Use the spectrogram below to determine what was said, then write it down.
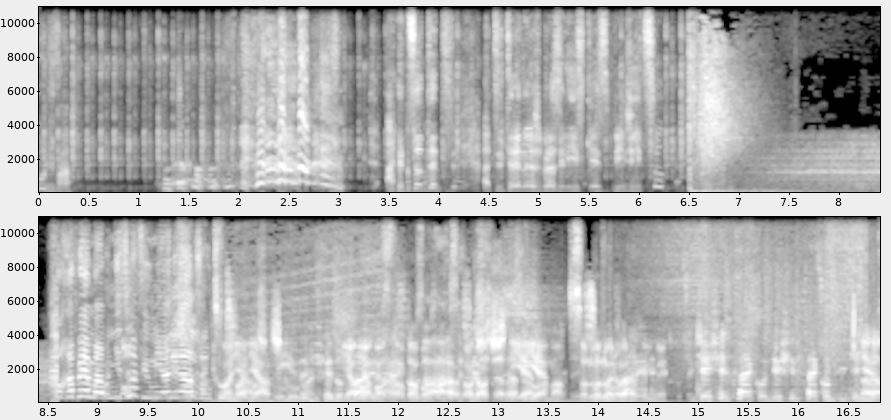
Kurwa. Ale co ty... A ty trenujesz brazylijskie z Pinjitsu? O HP mam, nie trafił mnie ani razu. Cwaniaczku. Dzisiaj Ja mam z tobą zaraz skoczyć na DM-a. Robimy. 10 sekund, 10 sekund i cię nie.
